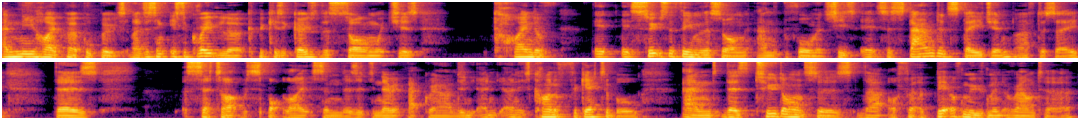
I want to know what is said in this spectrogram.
and knee-high purple boots. And I just think it's a great look because it goes with the song, which is kind of it, it suits the theme of the song and the performance. She's it's a standard staging, I have to say. There's a setup with spotlights and there's a generic background and, and, and it's kind of forgettable. And there's two dancers that offer a bit of movement around her.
